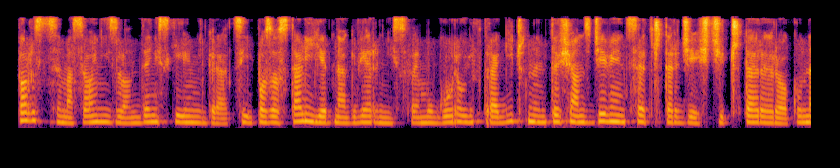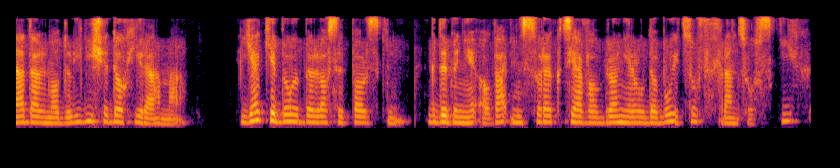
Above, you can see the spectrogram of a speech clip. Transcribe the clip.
Polscy masoni z londyńskiej emigracji pozostali jednak wierni swemu guru i w tragicznym 1944 roku nadal modlili się do Hirama. Jakie byłyby losy Polski, gdyby nie owa insurekcja w obronie ludobójców francuskich?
